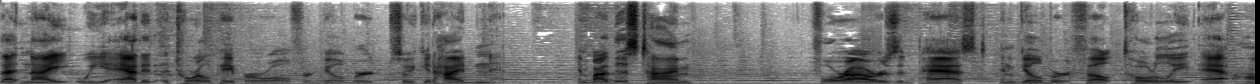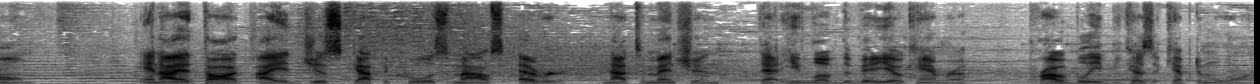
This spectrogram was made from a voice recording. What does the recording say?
that night, we added a toilet paper roll for Gilbert so he could hide in it. And by this time, four hours had passed, and Gilbert felt totally at home. And I had thought I had just got the coolest mouse ever, not to mention that he loved the video camera, probably because it kept him warm.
